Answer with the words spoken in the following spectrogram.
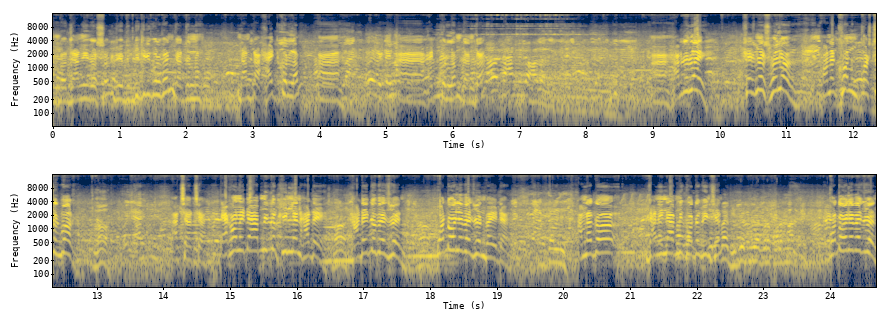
আমরা জানি দর্শক যেহেতু বিক্রি করবেন, যার জন্য দামটা হাইট করলাম হাইট করলাম দামটা। আহ, আব্দুল ভাই শেষমেশ হইল অনেকক্ষণ কষ্টের পর। আচ্ছা আচ্ছা। এখন এটা আপনি তো কিনলেন হাটে। হাটেই তো বেচবেন। কত হলে বেচবেন ভাই এটা? আমরা তো জানি না আপনি কত কিনছেন। কত হলে বেচবেন?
